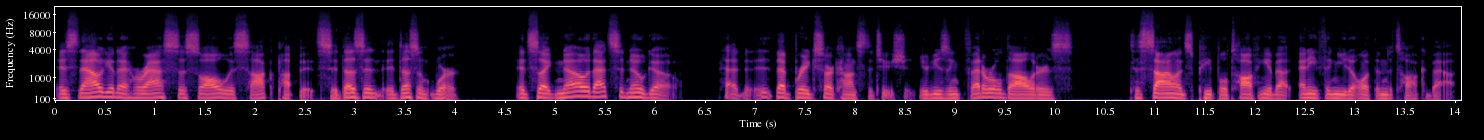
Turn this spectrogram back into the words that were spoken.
is now going to harass us all with sock puppets. It doesn't. It doesn't work. It's like no, that's a no go. That, that breaks our constitution. You're using federal dollars to silence people talking about anything you don't want them to talk about.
